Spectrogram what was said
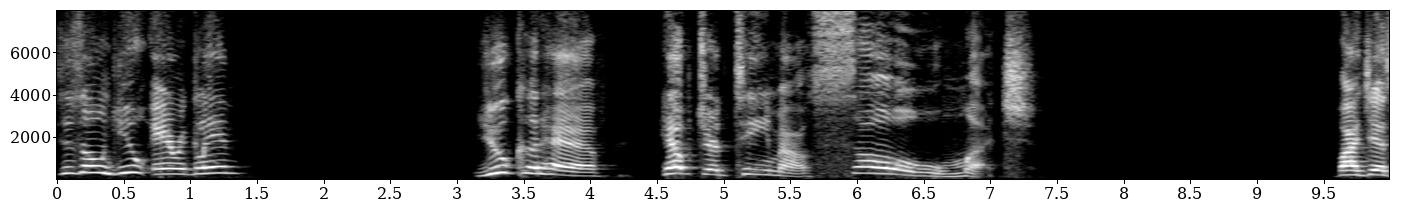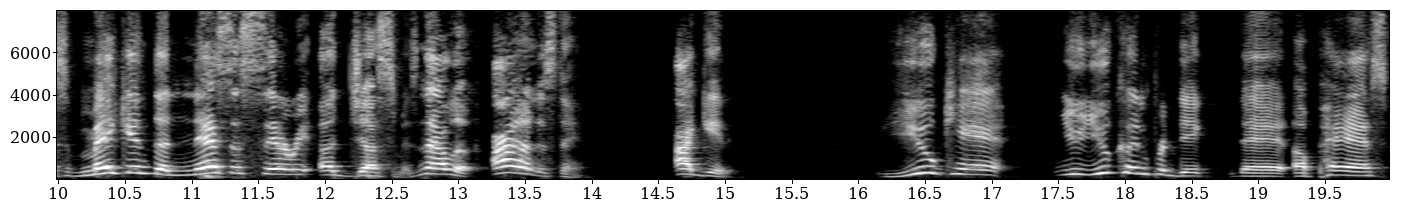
This is on you, Aaron Glenn. You could have helped your team out so much by just making the necessary adjustments. Now, look, I understand. I get it. You can't you you couldn't predict that a pass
